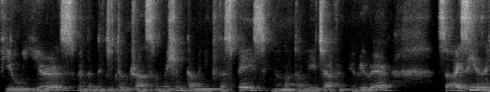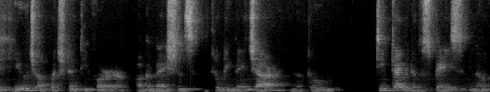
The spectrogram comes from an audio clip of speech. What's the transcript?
few years, when the digital transformation coming into the space, you know, not only HR from everywhere. So I see as a huge opportunity for organizations, including the HR, you know, to deep dive into the space, you know,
